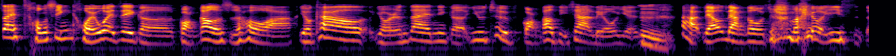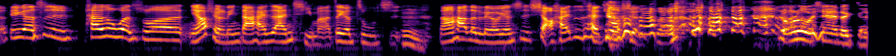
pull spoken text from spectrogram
在重新回味这个广告的时候啊，有看到有人在那个 YouTube 广告底下留言，嗯，啊，聊两个我觉得蛮有意思的，一个是他是问说你要选琳达还是安琪嘛，这个主旨，嗯，然后他的留言是小孩子才做选择。融入我现在的梗，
